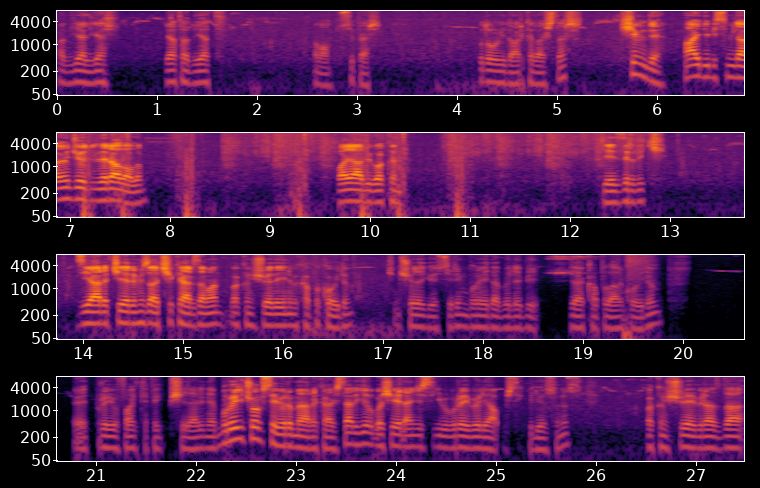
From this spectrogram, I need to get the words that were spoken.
Hadi gel gel. Yat hadi yat. Tamam süper. Bu da uyudu arkadaşlar. Şimdi haydi bismillah önce ödülleri alalım. Bayağı bir bakın. gezdirdik. Ziyaretçilerimiz açık her zaman. Bakın şuraya da yeni bir kapı koydum. Şimdi şöyle göstereyim. Burayı da böyle bir güzel kapılar koydum. Evet burayı ufak tefek bir şeyler yine. Burayı çok seviyorum arkadaşlar. Yılbaşı eğlencesi gibi burayı böyle yapmıştık biliyorsunuz. Bakın şuraya biraz daha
